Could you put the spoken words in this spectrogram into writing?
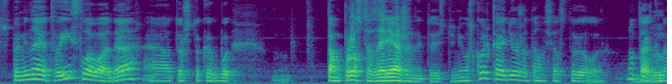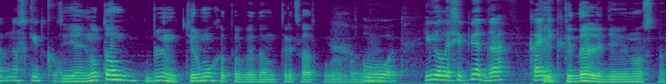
вспоминаю твои слова, да, а, то, что как бы там просто заряженный, то есть у него сколько одежа там вся стоила? Ну так, да, на, на скидку. Я, ну там, блин, термуха только там тридцатку, грубо говоря. Вот. И велосипед, да, кадик. Педали 90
